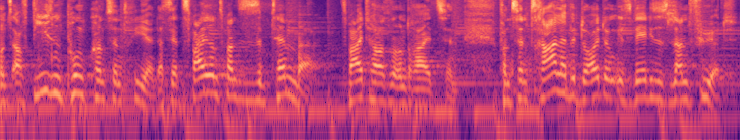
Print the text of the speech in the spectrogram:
uns auf diesen Punkt konzentrieren, dass der 22. September 2013 von zentraler Bedeutung ist, wer dieses Land führt,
